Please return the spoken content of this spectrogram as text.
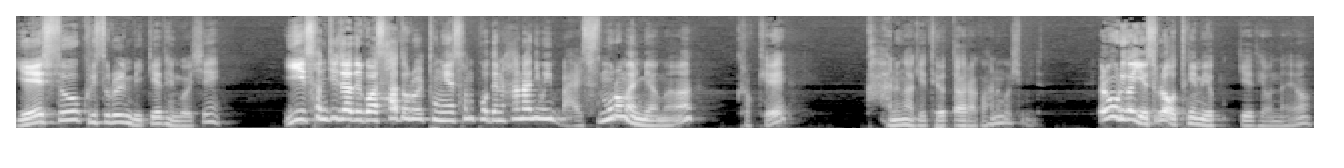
예수 그리스도를 믿게 된 것이 이 선지자들과 사도를 통해 선포된 하나님의 말씀으로 말미암아 그렇게 가능하게 되었다라고 하는 것입니다. 여러분 우리가 예수를 어떻게 믿게 되었나요?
